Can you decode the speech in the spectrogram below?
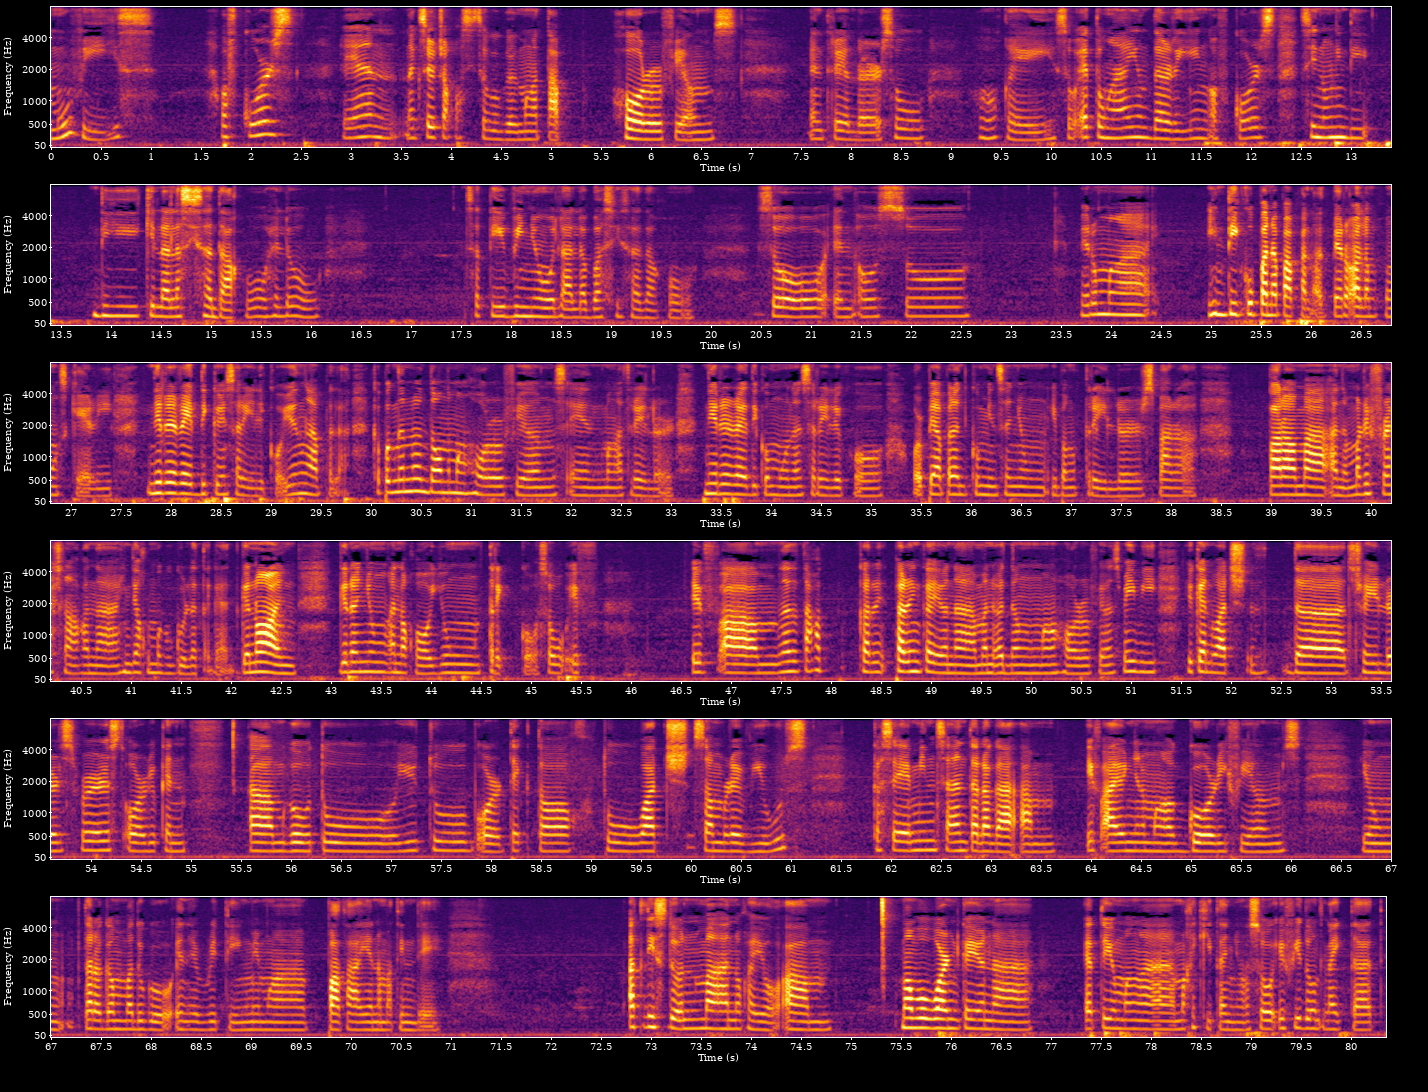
movies, of course, ayan, nag-search ako sa Google, mga top horror films and thriller. So, okay. So, eto nga yung The Ring, of course. Sinong hindi, hindi kilala si Sadako? Hello. Sa TV nyo, lalabas si Sadako. So, and also, merong mga hindi ko pa napapanood, pero alam kong scary. Nire-ready ko yung sarili ko. Yun nga pala. Kapag nanonood ako ng mga horror films and mga thriller, nire-ready ko muna ang sarili ko or pinapanood ko minsan yung ibang trailers para para ma ano ma-refresh na ako na hindi ako magugulat agad. Ganon. Ganon yung ano ko, yung trick ko. So if if um natatakot pa rin kayo na manood ng mga horror films, maybe you can watch the trailers first or you can um, go to YouTube or TikTok to watch some reviews. Kasi minsan talaga, um, if ayaw nyo ng mga gory films, yung talagang madugo and everything, may mga patayan na matindi. At least doon, maano kayo, um, mawawarn kayo na ito yung mga makikita nyo. So, if you don't like that,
